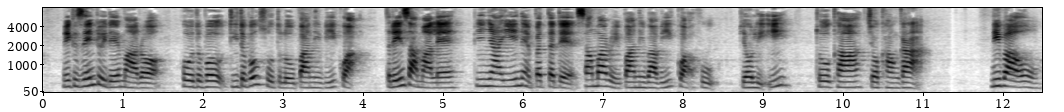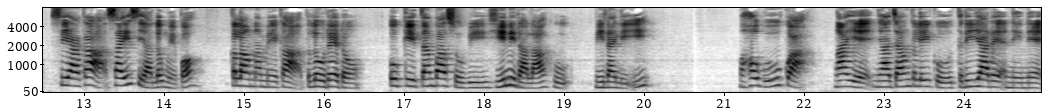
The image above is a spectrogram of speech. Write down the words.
။မဂ္ဂဇင်းတွေထဲမှာတော့ဟိုတပုတ်ဒီတပုတ်ဆိုသလိုပါနေပြီကွ။သတင်းစာမှာလည်းပညာရေးနဲ့ပတ်သက်တဲ့ဆောင်းပါးတွေပါနေပါပြီကွဟု ပြောလိ၏ထိုအခါကျော်ခေါင်ကနေပါအောင်ဆရာကစာရေးဆရာလုပ်မယ်ပေါ့ကလောင်နာမည်ကဘလို့တဲ့တုံးโอเคတန်းပါဆိုပြီးရေးနေတာလားဟုမေးလိုက်လေ၏မဟုတ်ဘူးကွငါရဲ့ညာချောင်းကလေးကိုတတိရတဲ့အနေနဲ့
